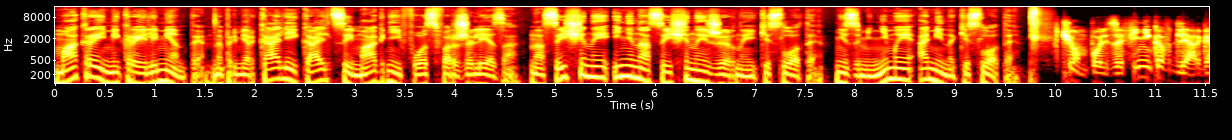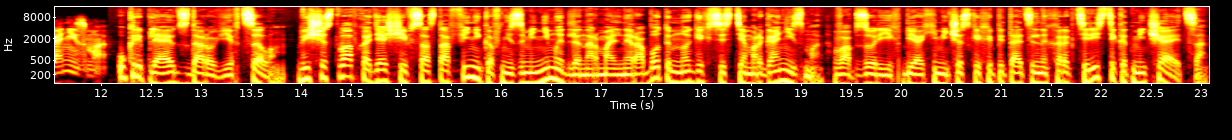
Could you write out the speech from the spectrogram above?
макро- и микроэлементы, например, калий, кальций, магний, фосфор, железо, насыщенные и ненасыщенные жирные кислоты, незаменимые аминокислоты чем польза фиников для организма? Укрепляют здоровье в целом. Вещества, входящие в состав фиников, незаменимы для нормальной работы многих систем организма. В обзоре их биохимических и питательных характеристик отмечается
